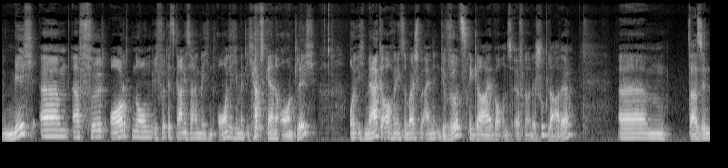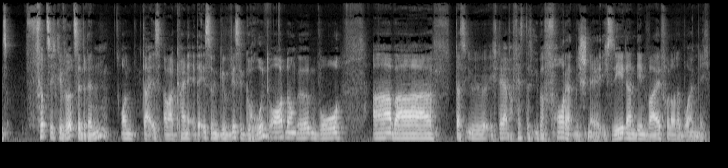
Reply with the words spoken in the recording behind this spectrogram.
mich ähm, erfüllt Ordnung. Ich würde jetzt gar nicht sagen, bin ich ein ordentlicher Mensch. Ich habe es gerne ordentlich. Und ich merke auch, wenn ich zum Beispiel ein Gewürzregal bei uns öffne in der Schublade, ähm, da sind 40 Gewürze drin und da ist aber keine, da ist so eine gewisse Grundordnung irgendwo, aber das, ich stelle einfach fest, das überfordert mich schnell. Ich sehe dann den Wald vor lauter Bäumen nicht.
